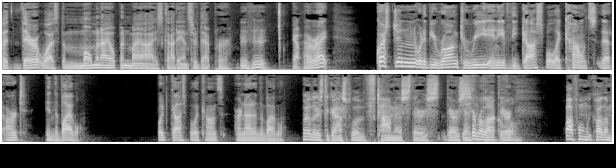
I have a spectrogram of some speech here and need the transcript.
but there it was. The moment I opened my eyes, God answered that prayer. Yeah. All right. Question Would it be wrong to read any of the gospel accounts that aren't in the Bible? What gospel accounts are not in the Bible? Well, there's the Gospel of Thomas. There's there are Yeah, it's several out there. apocryphal. Often we call them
